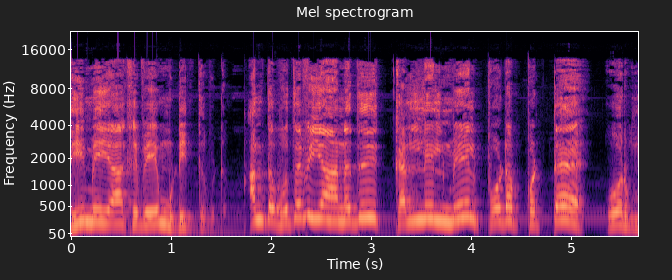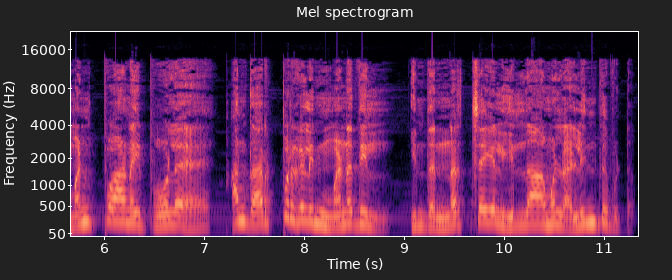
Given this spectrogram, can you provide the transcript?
தீமையாகவே முடிந்துவிடும். அந்த உதவியானது கல்லில் மேல் போடப்பட்ட ஓர் மண்பானை போல அந்த அற்பர்களின் மனதில் இந்த நற்செயல் இல்லாமல் அழிந்துவிடும்.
